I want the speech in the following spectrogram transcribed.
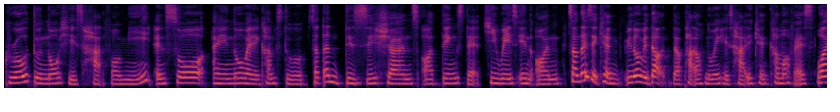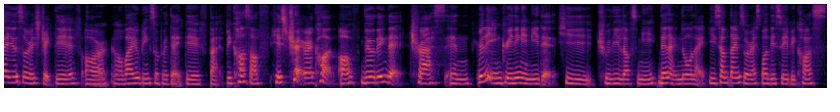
grow to know his heart for me. And so I know when it comes to certain decisions or things that he weighs in on, sometimes it can, you know, without the part of knowing his heart, it can come off as, why are you so restrictive? Or, or why are you being so protective? But because of his track record of building that trust and really ingraining in me that he truly loves me, then I know like he sometimes will respond this way because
